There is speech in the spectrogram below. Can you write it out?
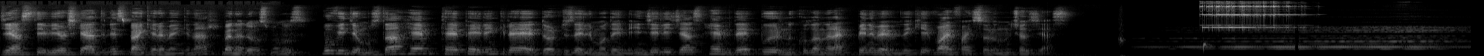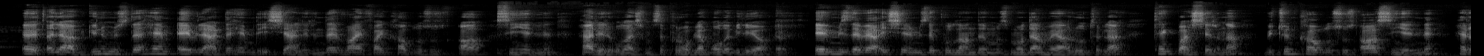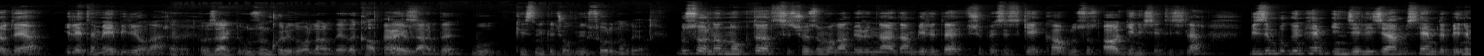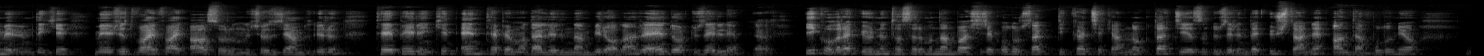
Cihaz TV'ye hoş geldiniz. Ben Kerem Enginar. Ben Ali Osmanuz. Bu videomuzda hem TP-Link RE450 modelini inceleyeceğiz hem de bu ürünü kullanarak benim evimdeki Wi-Fi sorununu çözeceğiz. Evet Ali abi günümüzde hem evlerde hem de iş yerlerinde Wi-Fi kablosuz ağ sinyalinin her yere ulaşması problem olabiliyor. Evet. Evimizde veya iş yerimizde kullandığımız modem veya routerlar tek başlarına bütün kablosuz ağ sinyalini her odaya iletemeyebiliyorlar. Evet. Özellikle uzun koridorlarda ya da katlı Evet. evlerde bu kesinlikle çok büyük sorun oluyor. Bu soruna nokta atışı çözüm olan ürünlerden biri de şüphesiz ki kablosuz ağ genişleticiler. Bizim bugün hem inceleyeceğimiz hem de benim evimdeki mevcut Wi-Fi ağ sorununu çözeceğimiz ürün TP-Link'in en tepe modellerinden biri olan RE450. Evet. İlk olarak ürünün tasarımından başlayacak olursak dikkat çeken nokta cihazın üzerinde 3 tane anten bulunuyor.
